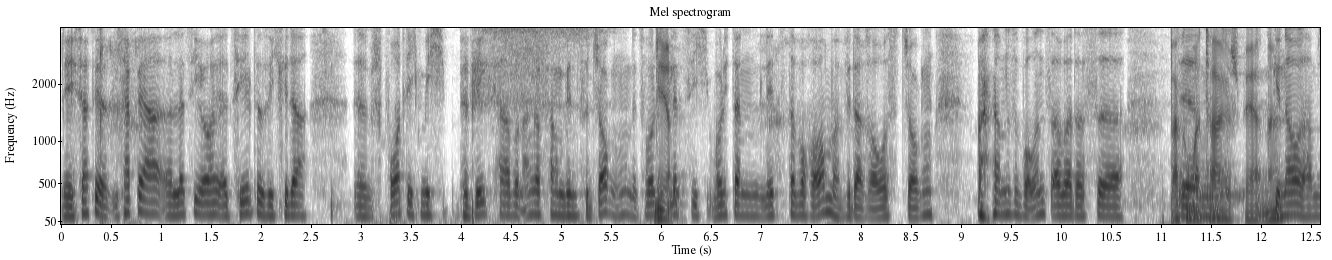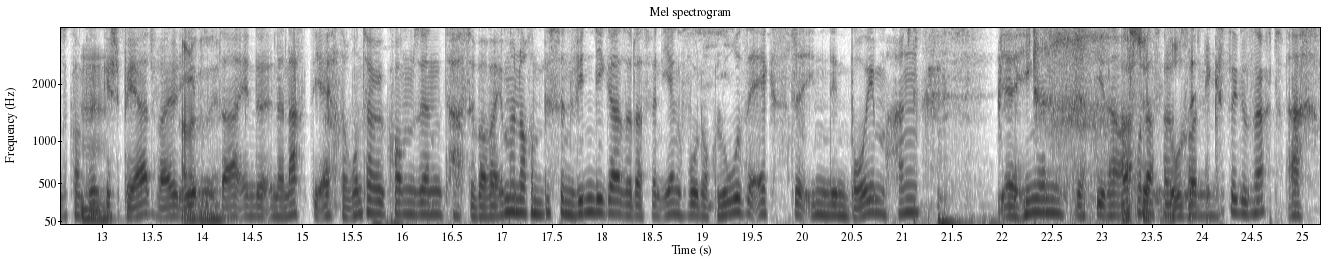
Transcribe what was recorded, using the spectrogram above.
Ja, ich sagte, ich habe ja letztlich auch erzählt, dass ich wieder äh, sportlich mich bewegt habe und angefangen bin zu joggen. Jetzt wollte ja. ich letztlich, wollte ich dann letzte Woche auch mal wieder raus joggen. haben sie bei uns aber das äh, Bakomatar ähm, gesperrt, ne? Genau, da haben sie komplett mhm. gesperrt, weil Haben eben da in, de, in, der Nacht die Äste runtergekommen sind. Tagsüber war immer noch ein bisschen windiger, sodass wenn irgendwo noch lose Äxte in den Bäumen hangen, hingen, dass die dann auch Hast du jetzt lose konnten. Äxte gesagt? Ach,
